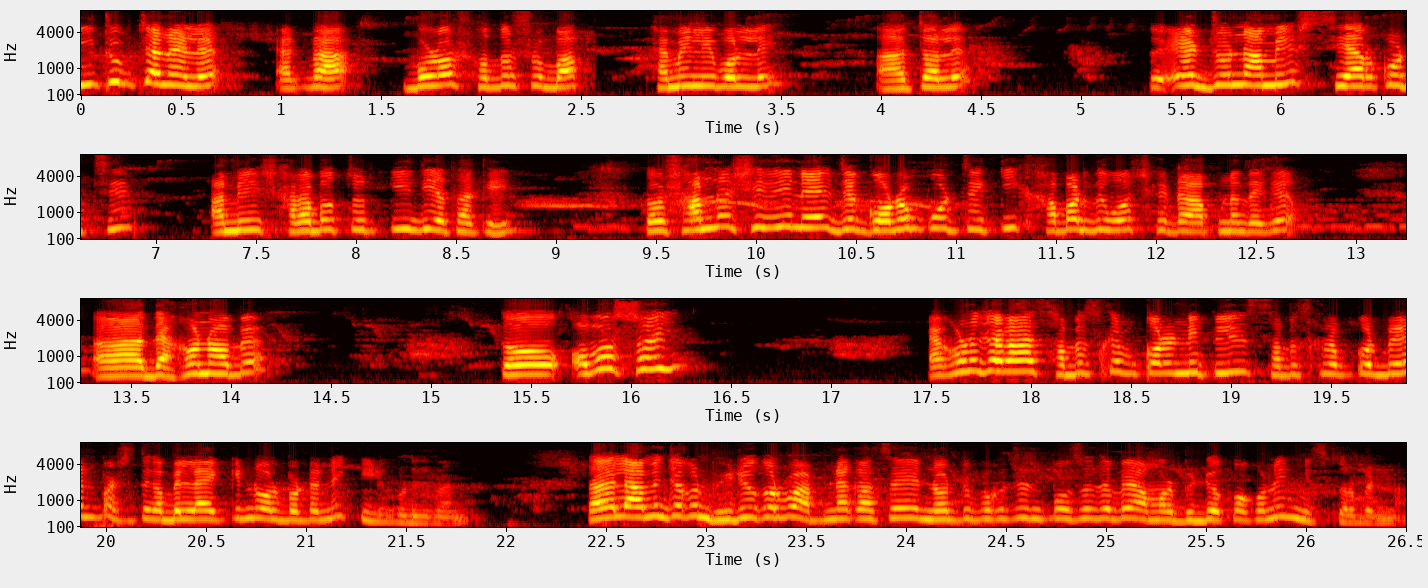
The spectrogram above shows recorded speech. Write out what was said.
ইউটিউব চ্যানেলের একটা বড় সদস্য বা ফ্যামিলি বললেই চলে। তো এর জন্য আমি শেয়ার করছি। আমি সারা বছর কী দিয়ে থাকি? তো সামনের সিজনে যে গরম পড়ছে, কি খাবার দেবো সেটা আপনাদেরকে দেখানো হবে। তো অবশ্যই এখনও যারা সাবস্ক্রাইব করেনি প্লিজ সাবস্ক্রাইব করবেন। পাশে থেকে বেল আইকন অল বাটনে ক্লিক করে দেবেন। তাহলে আমি যখন ভিডিও করব, আপনার কাছে নোটিফিকেশন পৌঁছে যাবে, আমার ভিডিও কখনোই মিস করবেন না।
